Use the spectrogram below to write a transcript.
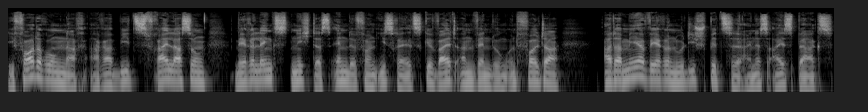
Die Forderung nach Arabids Freilassung wäre längst nicht das Ende von Israels Gewaltanwendung und Folter, Adamer wäre nur die Spitze eines Eisbergs,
